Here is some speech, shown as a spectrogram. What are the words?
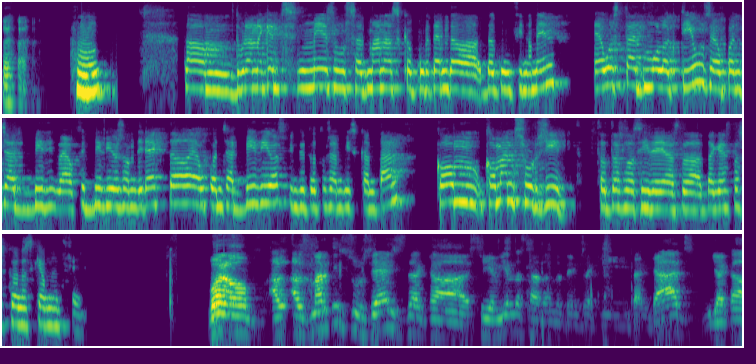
Mm. Um, durant aquests mesos, setmanes que portem de, de confinament, heu estat molt actius, heu, penjat vídeo, heu fet vídeos en directe, heu penjat vídeos, fins i tot us hem vist cantant. Com, com han sorgit totes les idees de- d'aquestes coses que heu anat fent? Bueno, el, els màrtirs sorgeix de que si havíem d'estar tant de temps aquí tancats, ja que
